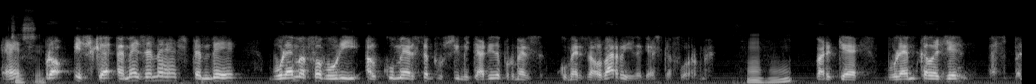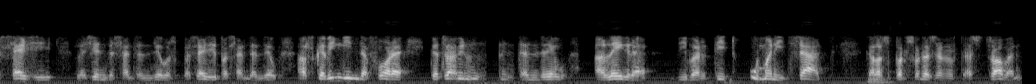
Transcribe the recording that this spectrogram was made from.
Eh? Sí, sí. Però és que, a més a més, també volem afavorir el comerç de proximitat i de comerç, comerç del barri d'aquesta forma. Uh -huh. Perquè volem que la gent es passegi, la gent de Sant Andreu es passegi per Sant Andreu, els que vinguin de fora, que trobin un Sant Andreu alegre, divertit, humanitzat, que les persones es, es troben,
